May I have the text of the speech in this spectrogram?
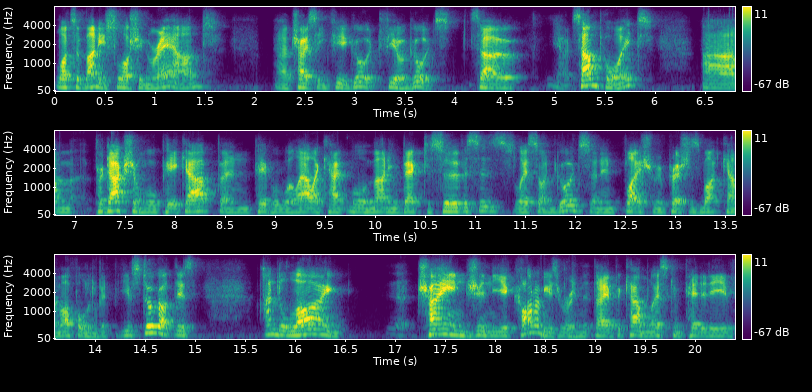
lots of money sloshing around, uh, chasing few good, fewer goods. So you know, at some point, um, production will pick up and people will allocate more money back to services, less on goods, and inflationary pressures might come off a little bit. But you've still got this underlying change in the economies we're in, that they've become less competitive.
